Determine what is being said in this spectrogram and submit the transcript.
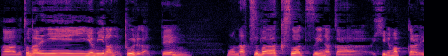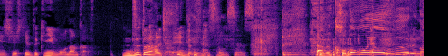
あの、隣に読売ランドのプールがあって、うんもう夏場クソ暑い中、昼間っから練習してる時にもうなんか、ずっと流れちゃうね、エンドレス そうそうそう。多分子供用プールの、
